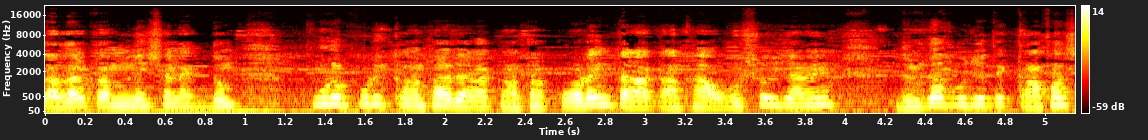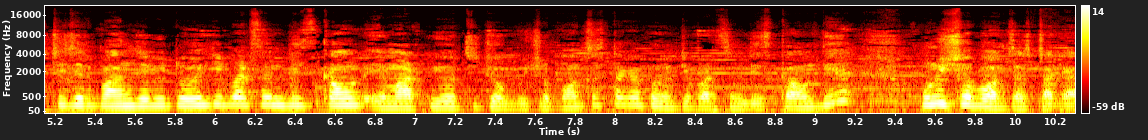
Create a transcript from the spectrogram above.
কালার কম্বিনেশন একদম পুরোপুরি কাঁথা যারা কাঁথা পরেন তারা কাঁথা অবশ্যই জানেন। দুর্গাপুজোতে কাঁথা স্টিচের panjabi twenty percent discount MRP হচ্ছে চব্বিশশো পঞ্চাশ টাকা টোয়েন্টি পার্সেন্ট ডিসকাউন্ট দিয়ে উনিশশো পঞ্চাশ টাকা।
